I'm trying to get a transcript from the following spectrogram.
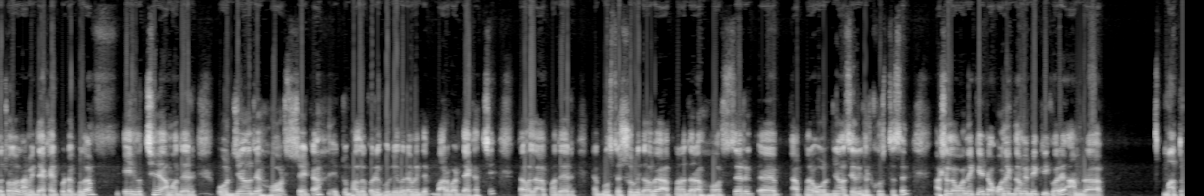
তো চলুন আমি দেখাই প্রোডাক্টগুলো। এই হচ্ছে আমাদের অরিজিনাল যে হর্স, সেটা একটু ভালো করে ঘুরিয়ে ঘুরে আমি বারবার দেখাচ্ছি। তাহলে আপনাদের বুঝতে সুবিধা হবে। আপনারা যারা হর্সের আপনার অরিজিনাল সেলিং সিলিং খুঁজতেছেন, আসলে অনেকে এটা অনেক দামে বিক্রি করে। আমরা মাত্র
